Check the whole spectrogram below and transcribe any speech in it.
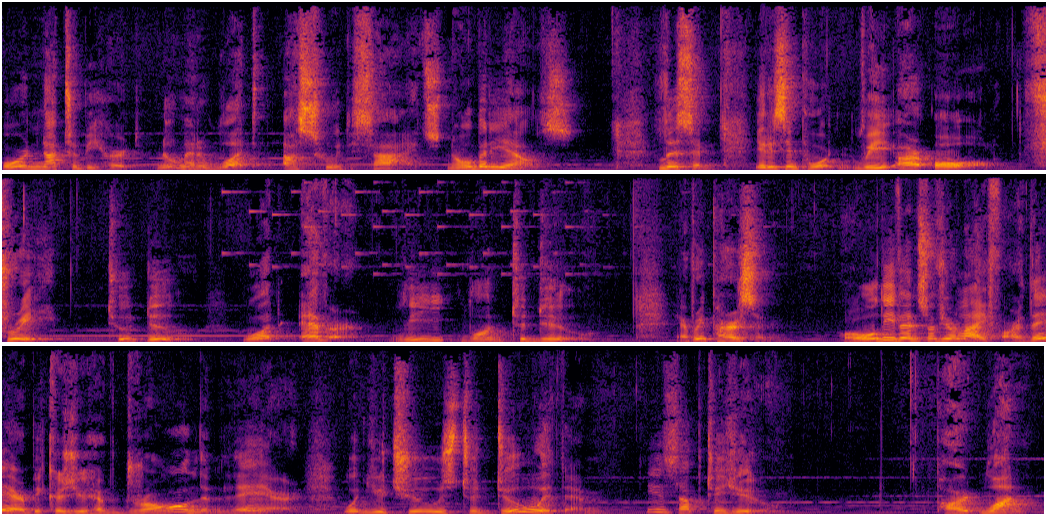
or not to be hurt, no matter what, us who decides, nobody else. Listen, it is important. We are all free to do whatever we want to do. Every person, all the events of your life are there because you have drawn them there. What you choose to do with them is up to you. Part 1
